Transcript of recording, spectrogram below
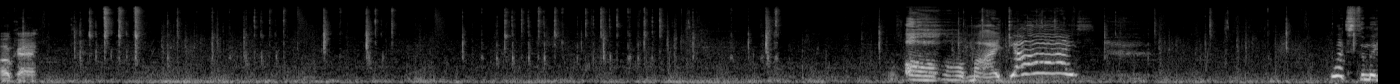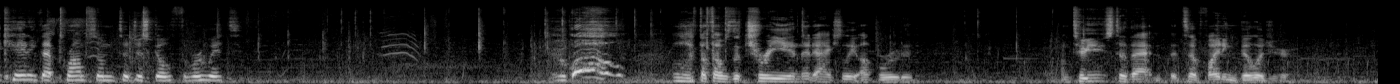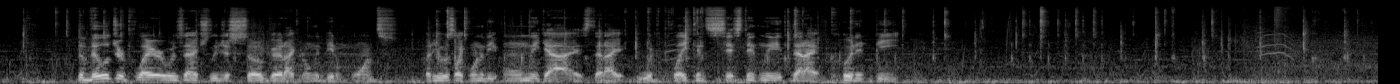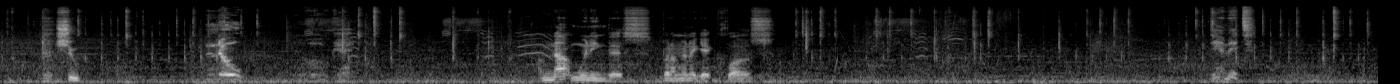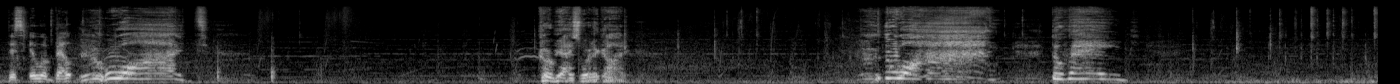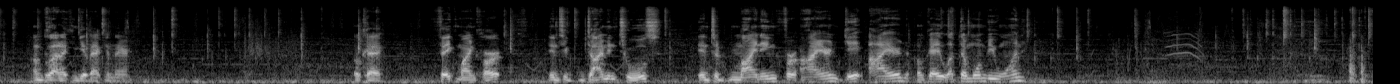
Okay. Oh my gosh! What's the mechanic that prompts them to just go through it? Oh! oh, I thought that was the tree and it actually uprooted. I'm too used to that, to fighting Villager. The Villager player was actually just so good I could only beat him once. But he was like one of the only guys that I would play consistently that I couldn't beat. Shoot. No! Okay. I'm not winning this, but I'm gonna get close. Damn it. This Illabella. What? Kirby, I swear to God. What? The range. I'm glad I can get back in there. Okay. Fake minecart into diamond tools into mining for iron. Get iron. Okay, let them 1v1.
